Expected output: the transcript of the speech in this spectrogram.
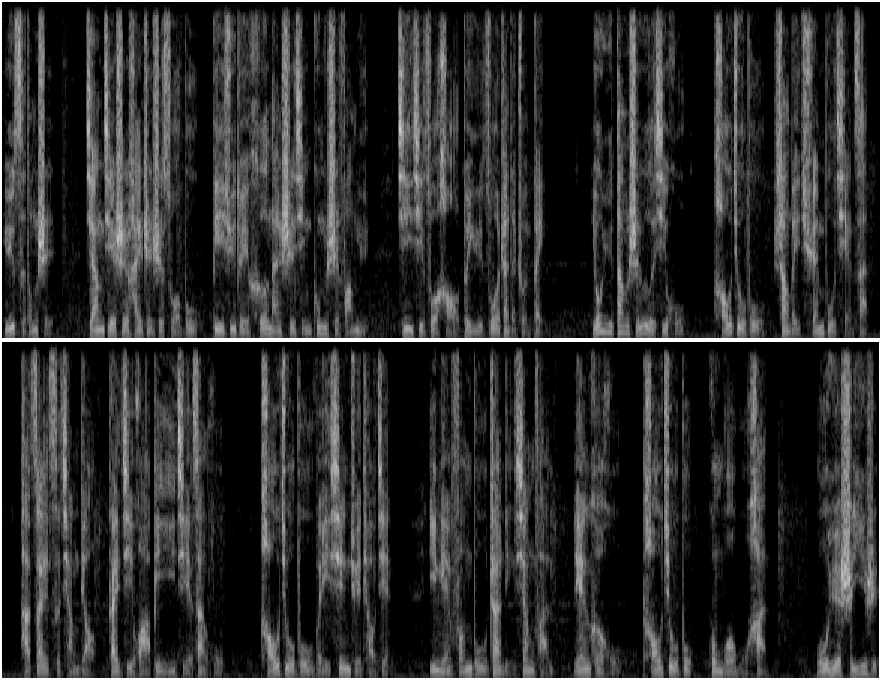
与此同时，蒋介石还指示所部必须对河南实行攻势防御，积极做好对于作战的准备。由于当时鄂西湖、陶旧部尚未全部遣散，他再次强调该计划必以解散湖。陶旧部为先决条件，以免冯部占领襄樊，联合胡陶旧部攻我武汉。五月十一日，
